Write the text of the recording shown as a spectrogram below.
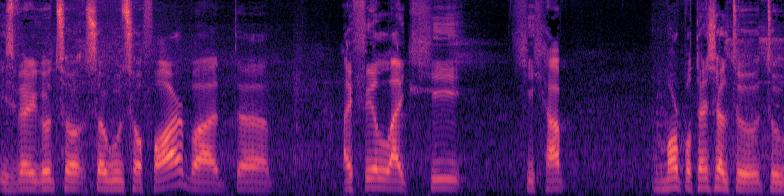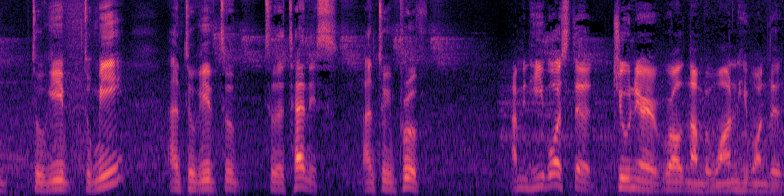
It's very good, so so good so far. But uh, I feel like he he have more potential to, to, to give to me and to give to, to the tennis and to improve. I mean, he was the junior world number one. He won the,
